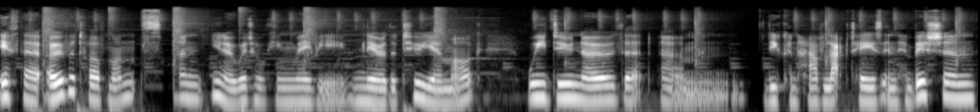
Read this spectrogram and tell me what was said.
If they're over 12 months, and you know, we're talking maybe nearer the two year mark, we do know that um, you can have lactase inhibition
